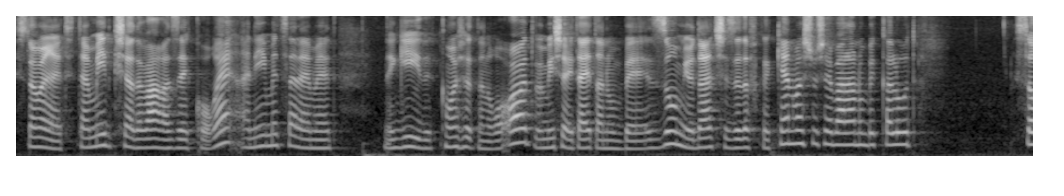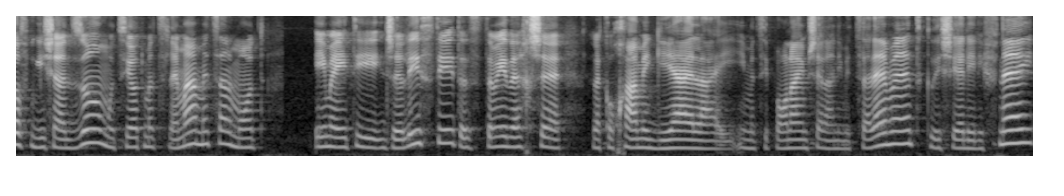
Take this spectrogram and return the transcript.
זאת אומרת, תמיד כשהדבר הזה קורה, אני מצלמת נגיד, כמו שאתן רואות, ומי שהייתה איתנו בזום יודעת שזה דווקא כן משהו שבא לנו בקלות. סוף פגישת זום, מוציאות מצלמה, מצלמות. אם הייתי ג'ליסטית, אז תמיד איך שלקוחה מגיעה אליי עם הציפורניים שלה, אני מצלמת, כדי שיהיה לי לפני,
